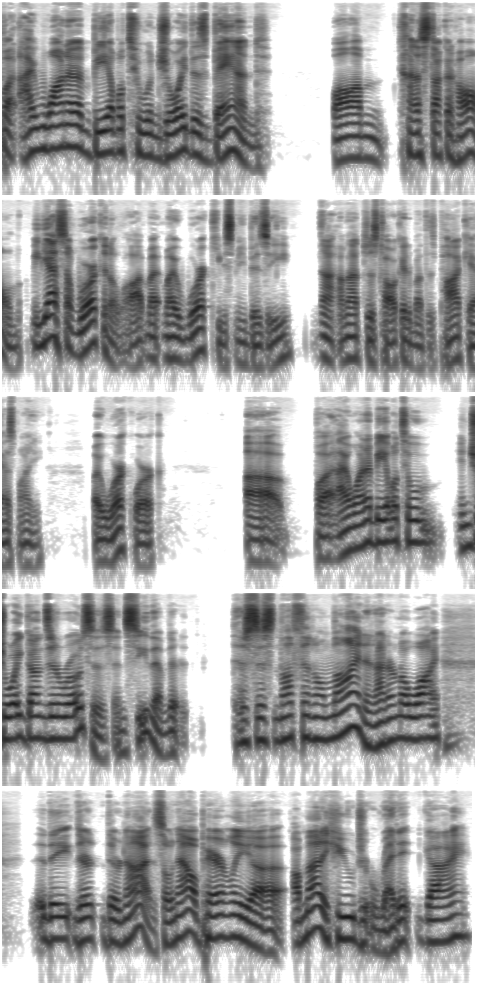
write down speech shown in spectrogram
but I want to be able to enjoy this band while I'm kind of stuck at home. I mean, yes, I'm working a lot. My my work keeps me busy. Not I'm not just talking about this podcast. My my work work. Uh, but I want to be able to enjoy Guns N' Roses and see them. There, there's just nothing online, and I don't know why they they're they're not. So now apparently, uh, I'm not a huge Reddit guy.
